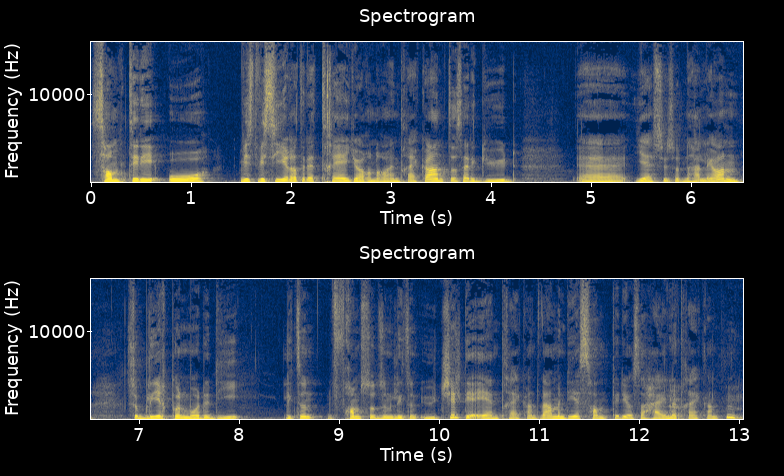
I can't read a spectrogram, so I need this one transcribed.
samtidig og Hvis vi sier at det er tre hjørner av en trekant, og så er det Gud, eh, Jesus og Den hellige ånd, så blir på en måte de litt sånn, framstått som litt sånn utskilt. De er en trekant hver, men de er samtidig også hele trekanten.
